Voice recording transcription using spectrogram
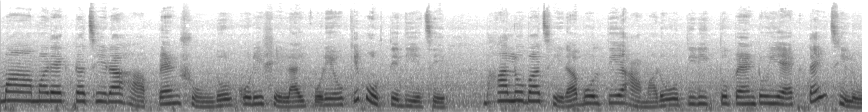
মা আমার একটা ছেঁড়া হাফ প্যান্ট সুন্দর করে সেলাই করে ওকে পরতে দিয়েছে। ভালো বা ছেঁড়া বলতে আমারও অতিরিক্ত প্যান্ট ওই একটাই ছিল।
